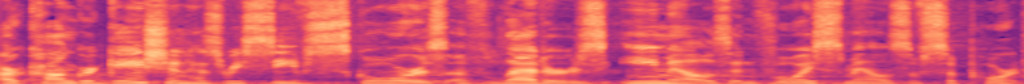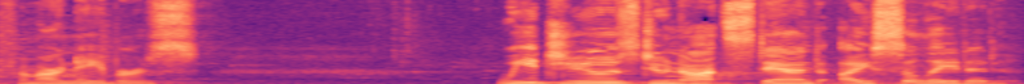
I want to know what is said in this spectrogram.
Our congregation has received scores of letters, emails, and voicemails of support from our neighbors. We Jews do not stand isolated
